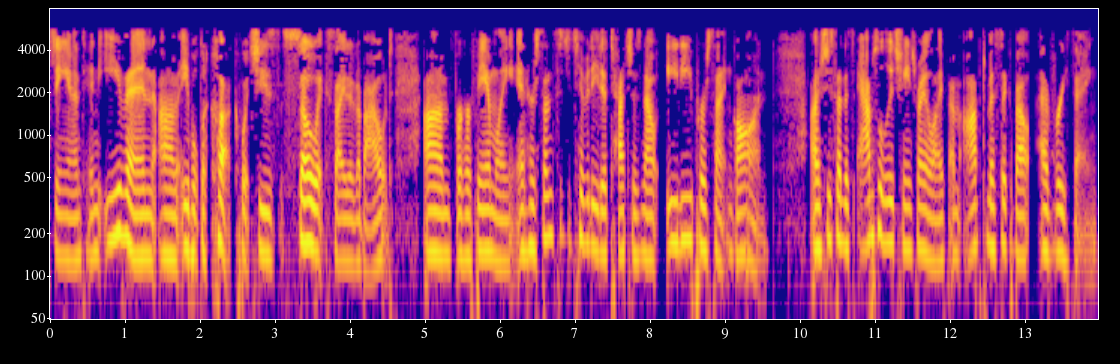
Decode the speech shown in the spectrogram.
stand and even um, able to cook, which she's so excited about um, for her family. And her sensitivity to touch is now 80% gone. Uh, she said, It's absolutely changed my life. I'm optimistic about everything.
